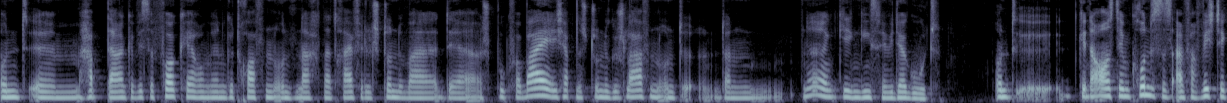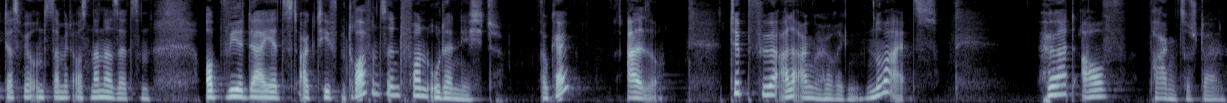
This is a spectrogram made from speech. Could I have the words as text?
und ähm, habe da gewisse Vorkehrungen getroffen und nach einer Dreiviertelstunde war der Spuk vorbei. Ich habe eine Stunde geschlafen und äh, dann ne, ging es mir wieder gut. Und äh, genau aus dem Grund ist es einfach wichtig, dass wir uns damit auseinandersetzen, ob wir da jetzt aktiv betroffen sind von oder nicht. Okay? Also, Tipp für alle Angehörigen. Nummer eins. Hört auf, Fragen zu stellen.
